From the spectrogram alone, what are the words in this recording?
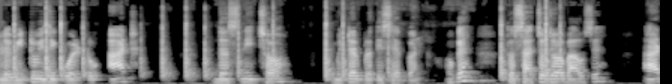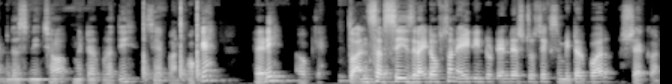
એટલે v two is equal to આઠ દસની છ મીટર પ્રતિ સેકન્ડ. ઓકે? તો સાચો જવાબ આવશે આઠ દસની છ મીટર પ્રતિ સેકન્ડ. ઓકે? Ready okay. તો answer C is right option eight into ten raise to six metre per second.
